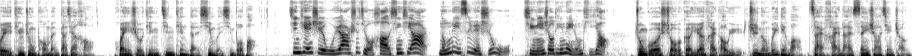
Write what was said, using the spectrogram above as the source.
位听众朋友们，大家好，欢迎收听今天的新闻新播报。今天是五月二十九号，星期二，农历四月十五。请您收听内容提要：中国首个远海岛屿智能微电网在海南三沙建成；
